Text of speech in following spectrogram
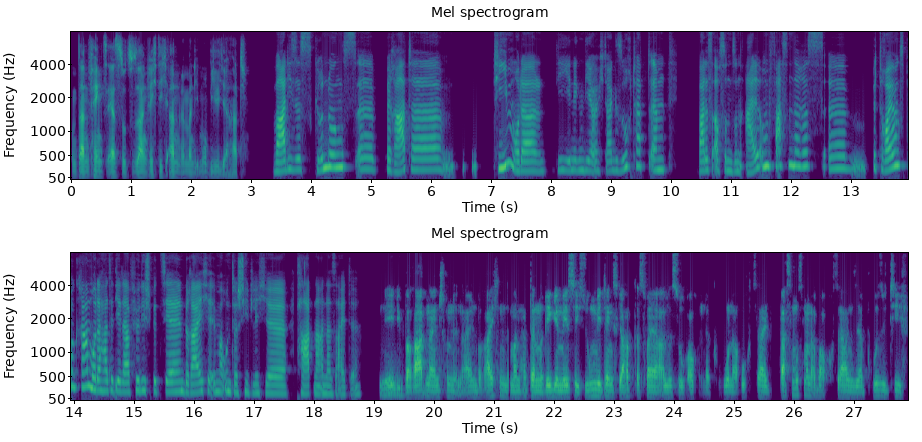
und dann fängt es erst sozusagen richtig an, wenn man die Immobilie hat. War dieses Gründungsberater-Team oder diejenigen, die ihr euch da gesucht habt, ähm, war das auch so ein, so ein allumfassenderes äh, Betreuungsprogramm oder hattet ihr da für die speziellen Bereiche immer unterschiedliche Partner an der Seite? Nee, die beraten einen schon in allen Bereichen. Man hat dann regelmäßig Zoom-Meetings gehabt. Das war ja alles so auch in der Corona-Hochzeit. Was muss man aber auch sagen, sehr positiv,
